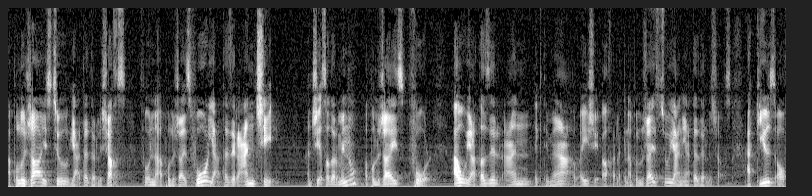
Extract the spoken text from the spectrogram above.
Apologize to يعتذر لشخص. فقلنا apologize for يعتذر عن شيء. عن شيء صدر منه apologize for. أو يعتذر عن اجتماع أو أي شيء آخر. لكن apologize to يعني يعتذر للشخص. Accuse of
